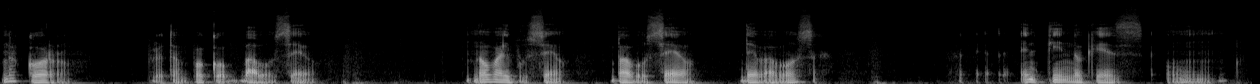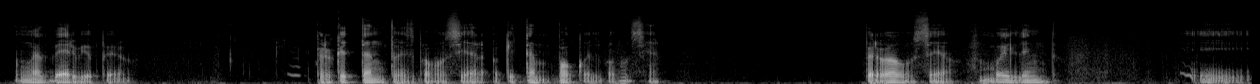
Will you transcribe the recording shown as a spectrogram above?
No corro, pero tampoco baboseo. No balbuceo, baboseo de babosa. Entiendo que es un, un adverbio, pero pero qué tanto es babosear o qué tampoco es babosear. Pero baboseo, voy lento. Y,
